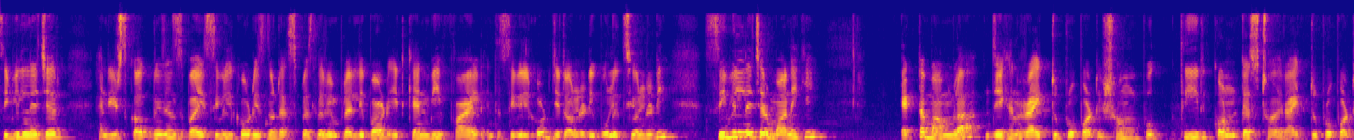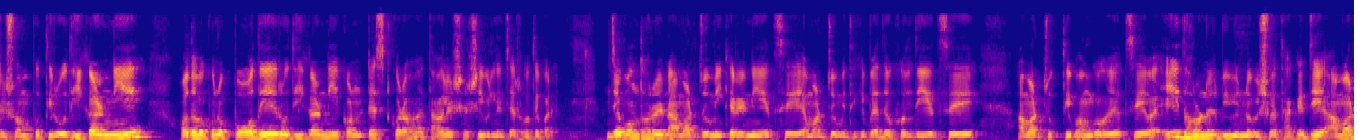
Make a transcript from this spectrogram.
civil nature and its cognizance by civil code is not expressly impliedly barred, it can be filed in the civil court যেটা অলরেডি বলেছি অলরেডি সিভিল নেচার মানে কি? একটা মামলা যেখানে রাইট টু প্রপার্টি সম্পত্তির কন্টেস্ট হয় রাইট টু প্রপার্টি সম্পত্তির অধিকার নিয়ে অথবা কোনো পদের অধিকার নিয়ে কন্টেস্ট করা হয়, তাহলে সে সিভিল নেচার হতে পারে। যেমন ধরেন, আমার জমি কেড়ে নিয়েছে, আমার জমি থেকে বেদখল দিয়েছে আমার চুক্তি ভঙ্গ হয়েছে বা এই ধরনের বিভিন্ন বিষয় থাকে যে আমার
